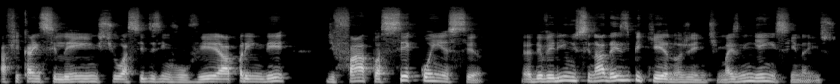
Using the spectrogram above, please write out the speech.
a ficar em silêncio, a se desenvolver, a aprender de fato a se conhecer. É, deveriam ensinar desde pequeno a gente, mas ninguém ensina isso.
